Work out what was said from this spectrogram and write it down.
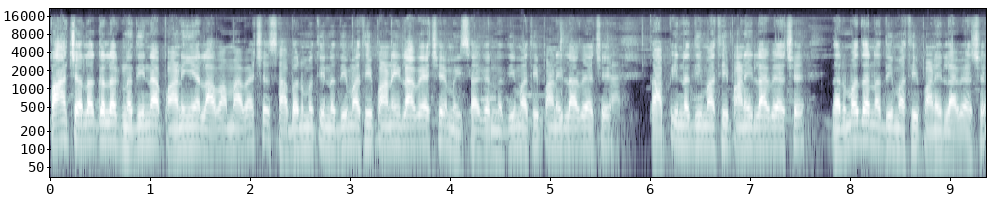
પાંચ અલગ અલગ નદીના પાણી લાવવામાં આવ્યા છે. સાબરમતી નદીમાંથી પાણી લાવ્યા છે મહીસાગર નદીમાંથી પાણી લાવ્યા છે તાપી નદીમાંથી પાણી લાવ્યા છે નર્મદા નદીમાંથી પાણી લાવ્યા છે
